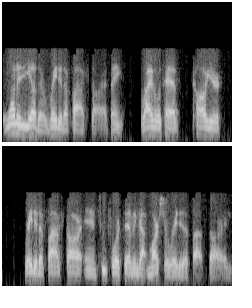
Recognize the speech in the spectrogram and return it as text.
one or the other rated a five star. I think rivals have Collier rated a five star, and two four seven got Marshall rated a five star, and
